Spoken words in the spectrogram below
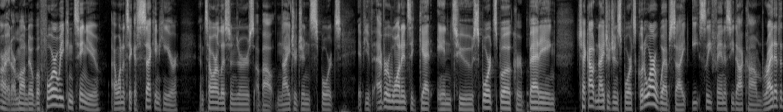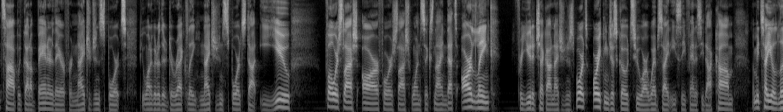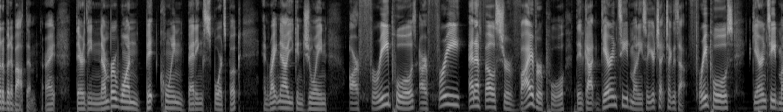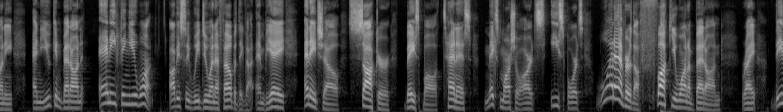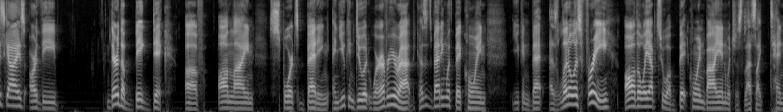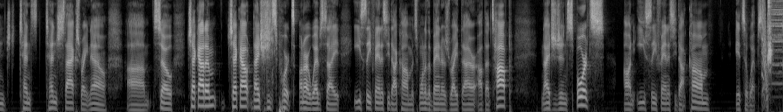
All right, Armando, before we continue, I want to take a second here and tell our listeners about Nitrogen Sports. If you've ever wanted to get into sportsbook or betting, check out Nitrogen Sports. Go to our website, eatsleepfantasy.com. Right at the top, we've got a banner there for Nitrogen Sports. If you want to go to the direct link, nitrogensports.eu forward slash R forward slash 169. That's our link for you to check out Nitrogen Sports, or you can just go to our website, eatsleepfantasy.com. Let me tell you a little bit about them. All right. They're the number one Bitcoin betting sports book. And right now you can join our free pools, our free NFL survivor pool. They've got guaranteed money. So you're check check this out. Free pools, guaranteed money, and you can bet on anything you want. Obviously, we do NFL, but they've got NBA, NHL, soccer, baseball, tennis, mixed martial arts, esports, whatever the fuck you want to bet on, right? These guys are the they're the big dick of online sports betting and you can do it wherever you're at because it's betting with Bitcoin. You can bet as little as free all the way up to a Bitcoin buy-in, which is that's like 10, 10, 10 stacks right now. Um, so check out them. Check out Nitrogen Sports on our website, eatsleepfantasy.com. It's one of the banners right there at the top. Nitrogen Sports on eatsleepfantasy.com. It's a website.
